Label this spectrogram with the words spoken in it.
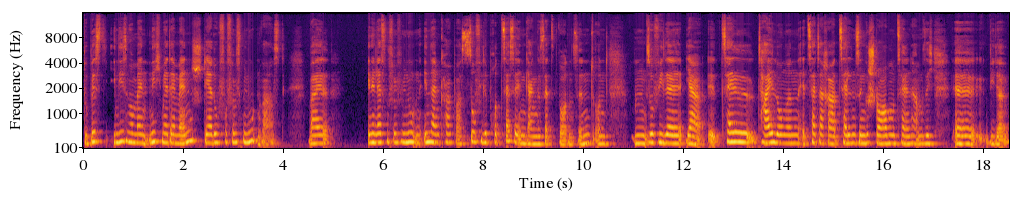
du bist in diesem Moment nicht mehr der Mensch, der du vor fünf Minuten warst, weil in den letzten fünf Minuten in deinem Körper so viele Prozesse in Gang gesetzt worden sind und hm, so viele ja, äh, Zellteilungen etc. Zellen sind gestorben, Zellen haben sich äh, wieder,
